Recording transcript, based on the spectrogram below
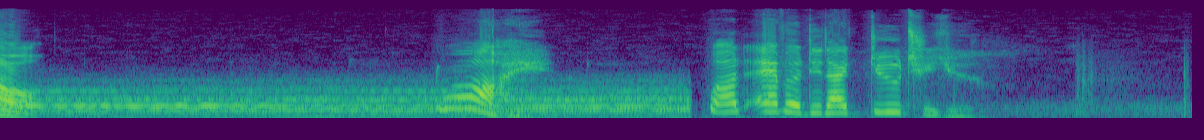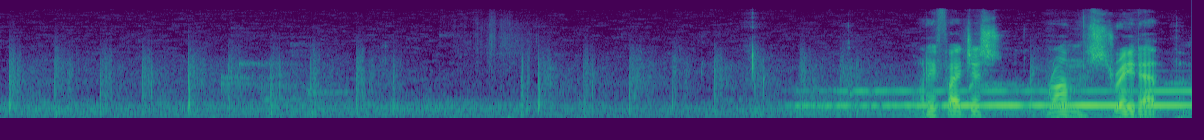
Ow! Why? Whatever did I do to you? What if I just run straight at them?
